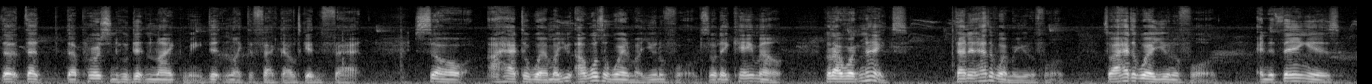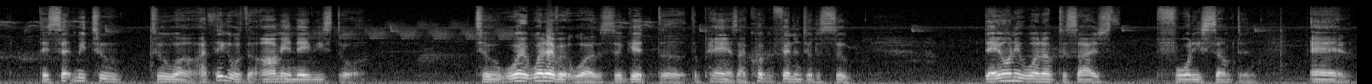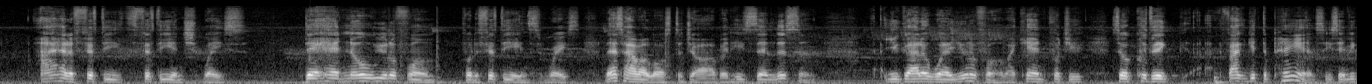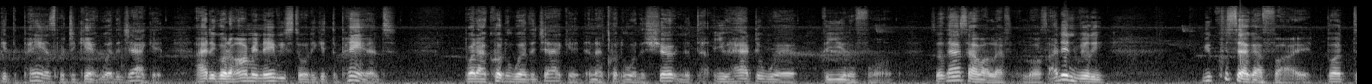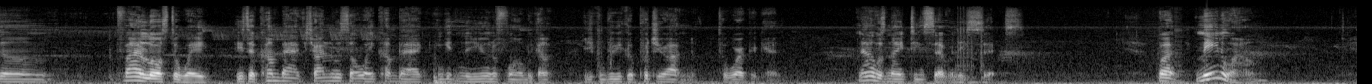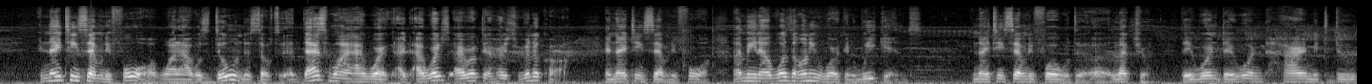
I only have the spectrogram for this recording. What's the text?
that that that person who didn't like me didn't like the fact that I was getting fat. So I had to wear my. I wasn't wearing my uniform, so they came out because I work nights. I didn't have to wear my uniform, so I had to wear a uniform. And the thing is, they sent me to to uh, I think it was the Army and Navy store to wha- whatever it was to get the the pants. I couldn't fit into the suit. They only went up to size forty something, and I had a 50, 50 inch waist. They had no uniform for the 50 inch waist. That's how I lost the job. And he said, "Listen, you gotta wear a uniform. I can't put you so could they." If I could get the pants, he said, "You get the pants, but you can't wear the jacket." I had to go to Army Navy store to get the pants, but I couldn't wear the jacket and I couldn't wear the shirt and the tie. You had to wear the uniform. So that's how I left. Lost. I didn't really. You could say I got fired, but um, if I lost the weight, he said, "Come back, try to lose some weight, come back and get in the uniform. We can, you can, we could put you out to work again." Now it was 1976. But meanwhile, in 1974, while I was doing this, so that's why I worked. I, I worked. I worked at Hertz Rent a Car in 1974. I mean, I wasn't only working weekends. In 1974 with the uh, Electra, they weren't. They weren't hiring me to do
